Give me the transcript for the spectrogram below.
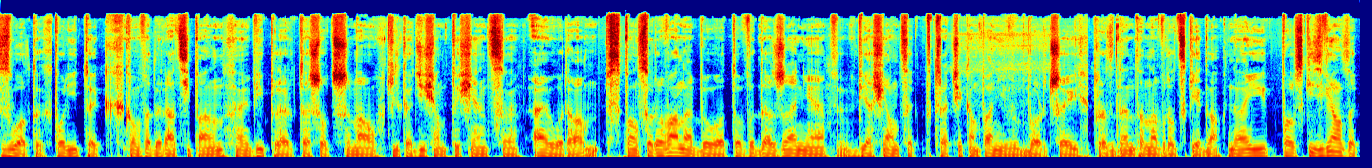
złotych. Polityk Konfederacji, pan Wipler, też otrzymał kilkadziesiąt tysięcy euro. Sponsorowane było to wydarzenie w Jasionce w trakcie kampanii wyborczej prezydenta Nawrockiego. No i Polski Związek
